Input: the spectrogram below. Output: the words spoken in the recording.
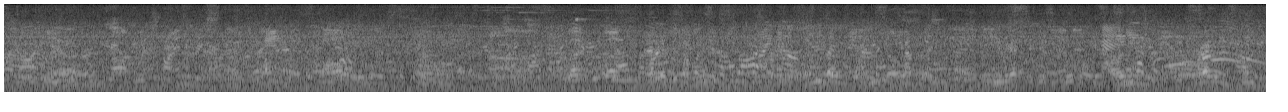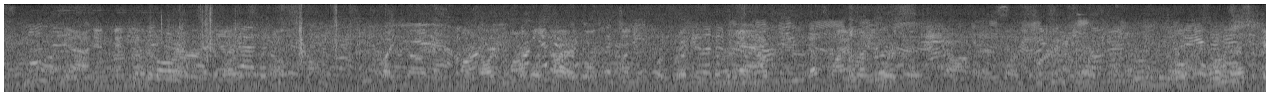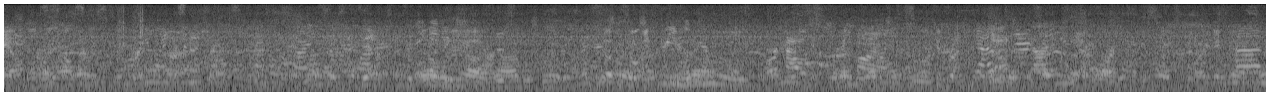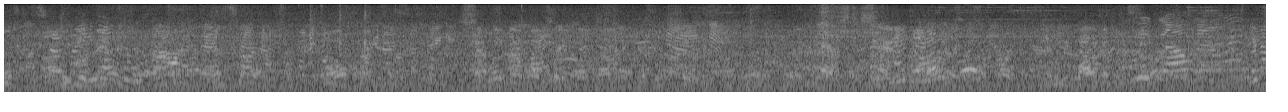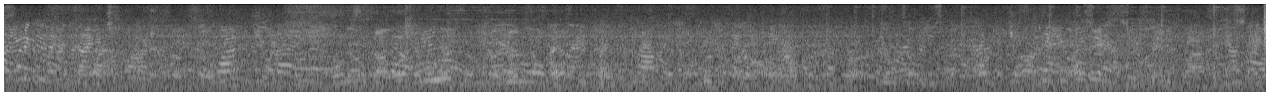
we're trying to recruit fans all but but part of the problem is yeah, and many of our like uh, Mark, Mark and I are going to unincorporated. That's why I'm like, we're so That's available. So, so if we move our three miles, we can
